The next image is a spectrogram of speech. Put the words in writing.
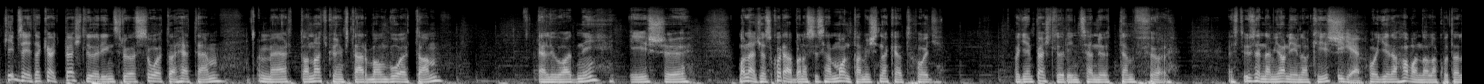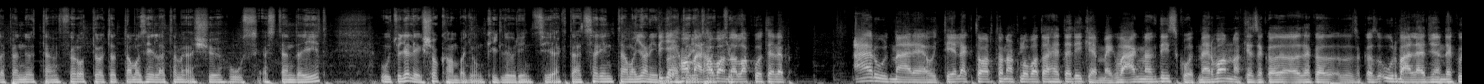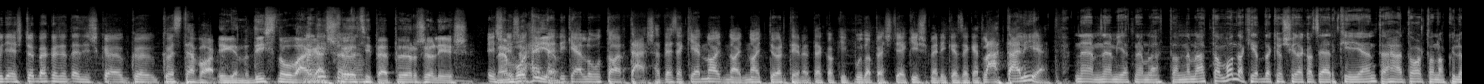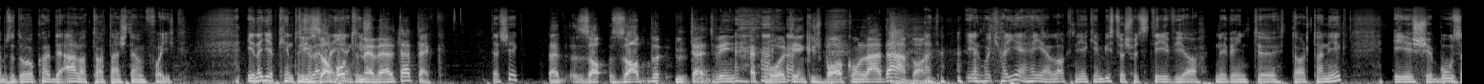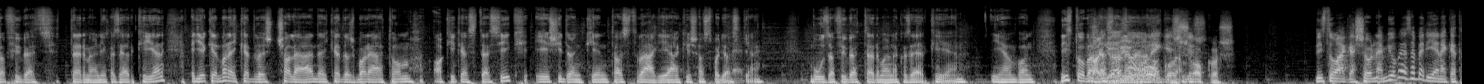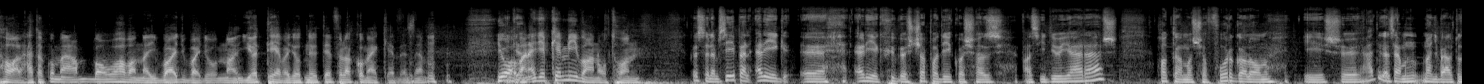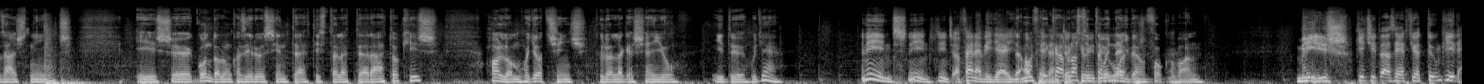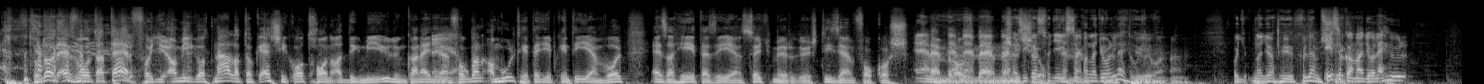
Képzeljétek el, hogy Pestlőrincről szólt a hetem, mert a nagykönyvtárban voltam előadni, és Balázs, ezt korábban azt hiszem mondtam is neked, hogy, hogy én Pestlőrincen nőttem föl. Ezt üzenem Janinak is, Igen. hogy én a Havanna lakótelepen nőttem föl, ott töltöttem az életem első 20 esztendejét, úgyhogy elég sokan vagyunk így lőrinciek, tehát szerintem a Janit Figyelj, ha már ha bátoríthatjuk. van a lakótelep, áruld már el, hogy tényleg tartanak lovat a hetediken, meg vágnak diszkót, mert vannak ezek, a, ezek, a, ezek az urbán legendek, ugye, és többek között ez is kö, kö, közte van. Igen, a disznóvágás, földcipe, pörzsölés. És, Nem és volt a ilyen? hetediken lótartás, hát ezek ilyen nagy-nagy-nagy történetek, akik budapestiek ismerik ezeket. Láttál ilyet? Nem, nem, ilyet nem láttam, nem láttam. Vannak érdekességek az erkélyen, tehát tartanak különböző dolgokat, de állattartás nem folyik. Én egyébként, Ti lenne ilyen zabot kis... neveltetek? Tessék? Tehát za- zab ültetvények volt ilyen kis balkonládában? Hát én, hogyha ilyen helyen laknék, én biztos, hogy stevia növényt ö, tartanik, és búzafüvet termelnék az erkélyen. Egyébként van egy kedves család, egy kedves barátom, akik ezt teszik, és időnként azt vágják, és azt fogyasztják. Búzafüvet termelnek az erkélyen. Ilyen van. Disznóvágás Nagyon az okos, okos. Disznóvágásról nem jobb, ez ember ilyeneket hall. Hát akkor már ha vannai vagy, vagy onnan jöttél, vagy ott nőttél föl, akkor megkérdezem. Jó Igen. van, egyébként mi van otthon? Köszönöm szépen, elég, eh, elég hűvös, csapadékos az, az időjárás, hatalmas a forgalom, és eh, hát igazából nagy változás nincs, és eh, gondolunk azért őszinte tisztelettel rátok is. Hallom, hogy ott sincs különlegesen jó idő, ugye? Nincs, nincs, nincs. A fene vigyelj, De Afrikában azt hittem, hogy idő 40 volt, fok van. Mi is. Kicsit azért jöttünk ide. Tudod, ez volt a terv, hogy amíg ott nálatok esik otthon, addig mi ülünk a 40 Igen. fokban. A múlt hét egyébként ilyen volt, ez a hét ez ilyen szögymörgős, 10 fokos. Nem, rossz, de nem, És az is igaz, jó. hogy éjszaka nagyon tűnik túl lehűl? Hogy nagyon hőkülönbség? Éjszaka nagyon lehűl,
